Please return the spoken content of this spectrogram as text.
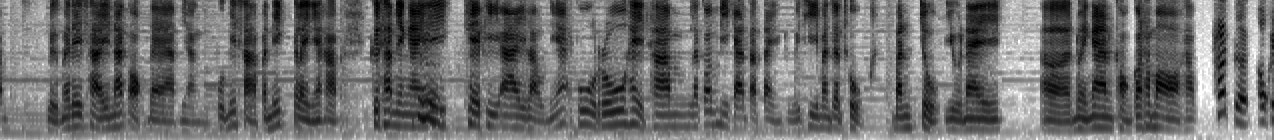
ร หรือไม่ได้ใช้นักออกแบบอย่างภูมิสถาปนิกอะไรเงี้ยครับ คือทำยังไงให้ KPI เหล่านี้ผู้รู้ให้ทำแล้วก็มีการตัดแต่งถูกวิธีมันจะถูกบรรจุอยู่ในเอ่อหน่วยงานของกทมครับ ถ้าเกิดโอเค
